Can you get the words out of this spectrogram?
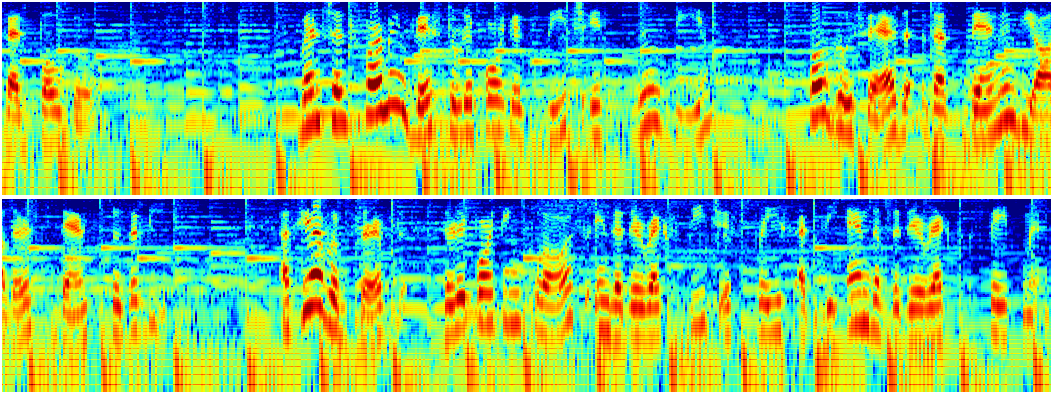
said Pogo. When transforming this to reported speech, it will be Pogo said that Ben and the others danced to the beat. As you have observed, the reporting clause in the direct speech is placed at the end of the direct statement.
